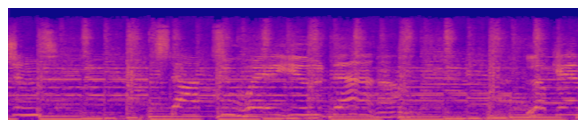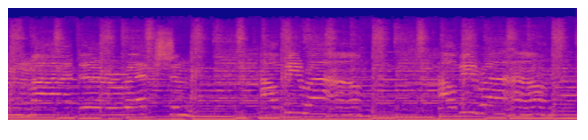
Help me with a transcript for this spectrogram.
Possessions start to weigh you down. Look in my direction. I'll be round. I'll be round.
